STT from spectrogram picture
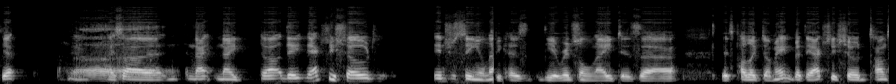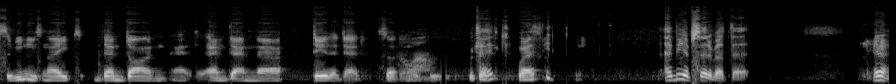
Yep. Yeah. I Uh, saw night. night uh, they, they actually showed interesting enough because the original night is uh, it's public domain, but they actually showed Tom Savini's night, then Dawn, and then uh, Day of the Dead. So, Oh, wow. which I, I'd, well, I'd, be, I'd be upset about that. yeah,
